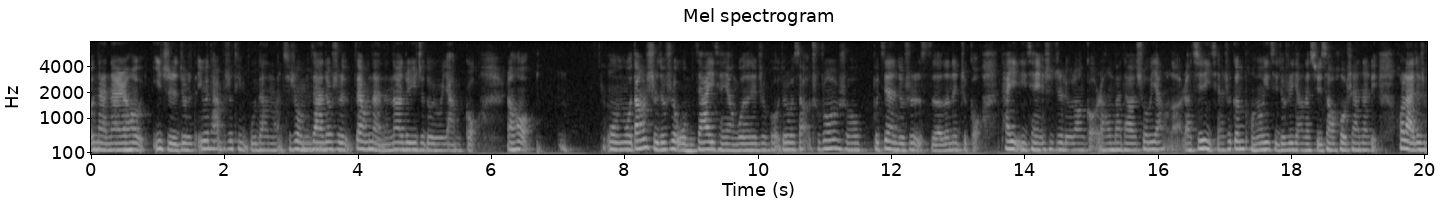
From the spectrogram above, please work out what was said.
我奶奶，然后一直就是因为她不是挺孤单嘛。其实我们家就是在我奶奶那就一直都有养狗，然后。我我当时就是我们家以前养过的那只狗，就是我小初中的时候不见就是死了的那只狗。它以前也是只流浪狗，然后我把它收养了。然后其实以前是跟朋友一起就是养在学校后山那里。后来就是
